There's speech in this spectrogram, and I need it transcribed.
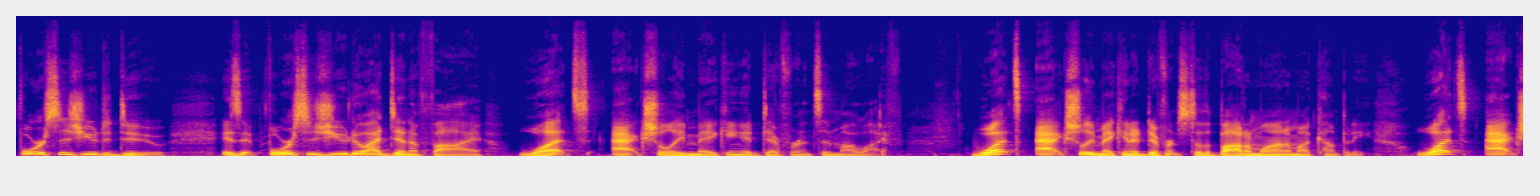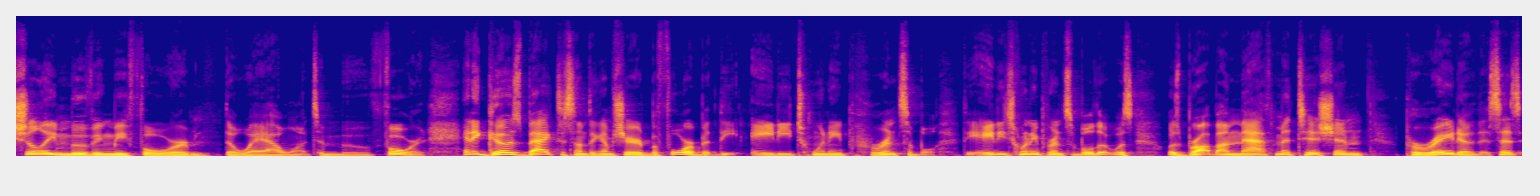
forces you to do is it forces you to identify what's actually making a difference in my life. What's actually making a difference to the bottom line of my company? What's actually moving me forward the way I want to move forward. And it goes back to something I've shared before, but the 80-20 principle. The 80-20 principle that was was brought by mathematician Pareto that says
